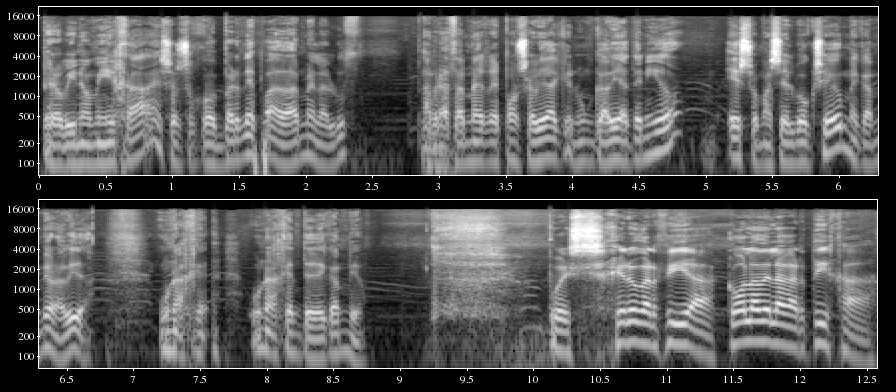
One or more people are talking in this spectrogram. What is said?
Pero vino mi hija, esos ojos verdes, para darme la luz abrazarme de responsabilidad que nunca había tenido, eso más el boxeo me cambió la vida. Un agente de cambio. Pues Jero García, cola de lagartija,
